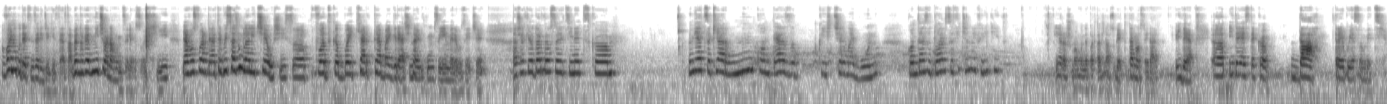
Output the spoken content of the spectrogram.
voi nu puteți înțelege chestia asta, pentru că nici eu n-am înțeles-o și mi-a fost foarte... A trebuit să ajung la liceu și să văd că, băi, chiar treaba e grea și n-ai cum să iei mereu 10. Așa că eu doar vreau să rețineți că în viață chiar nu contează că ești cel mai bun, Contează doar să fii cel mai fericit. Iarăși m-am îndepărtat de la subiect, dar nu asta e ideea. ideea. Uh, ideea este că, da, trebuie să înveți.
